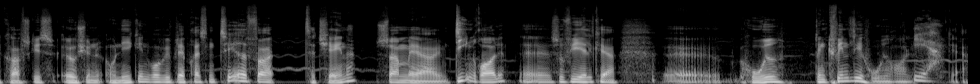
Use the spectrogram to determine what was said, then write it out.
Tchaikovskis Ocean Onegin, hvor vi bliver præsenteret for Tatjana, som er din rolle, øh, Sofie Elkær, øh, hoved, den kvindelige hovedrolle. Ja. Ja.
